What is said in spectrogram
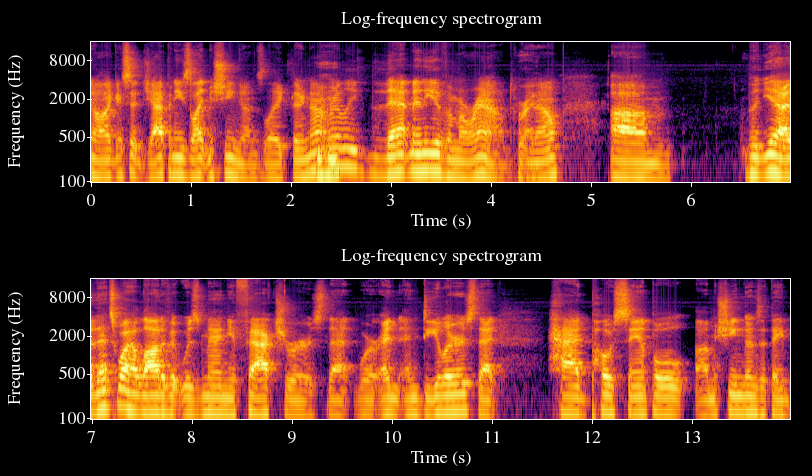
know, like I said, Japanese light machine guns. Like, they're not really that many of them around, Right. you know. Um, but yeah, that's why a lot of it was manufacturers that were and, and dealers that had post sample uh, machine guns that they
